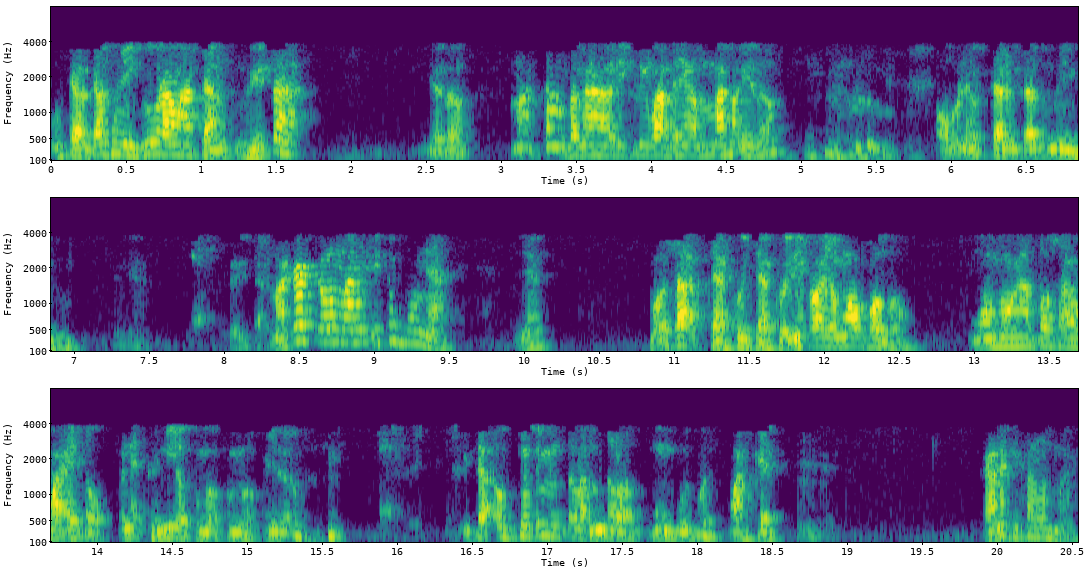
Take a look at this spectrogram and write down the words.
Udah-udah seminggu Ramadan, bisa. Gitu. Matang tengah hari kelewatnya lemah gitu. Oh, udah udah seminggu. Maka kelemahan itu punya. Ya. Mbok tak jago-jago ini kaya ngopo to? Ngomong atau sawah itu, kena geni ya bengok-bengok gitu. Kita udah itu mentelak-mentelak, mumbut, kaget. Karena kita lemah.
